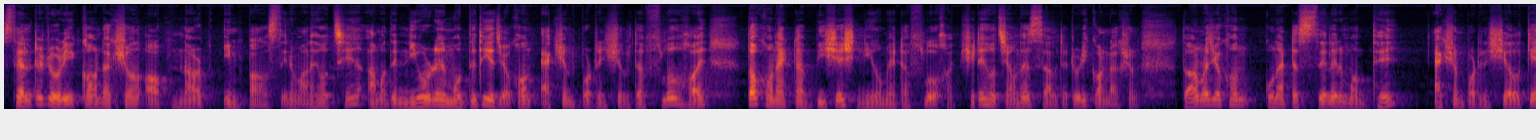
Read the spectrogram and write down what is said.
Saltatory conduction of nerve impulse এর মানে হচ্ছে আমাদের নিউরনের মধ্যে দিয়ে যখন অ্যাকশন পটেনশিয়ালটা ফ্লো হয়, তখন একটা বিশেষ নিয়মে এটা ফ্লো হয়। সেটাই হচ্ছে আমাদের স্যালটেটরি কন্ডাকশন তো আমরা যখন কোনো একটা সেলের মধ্যে অ্যাকশন পটেনশিয়ালকে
